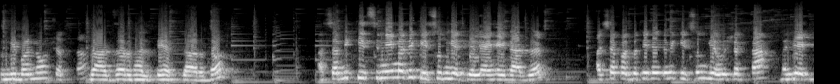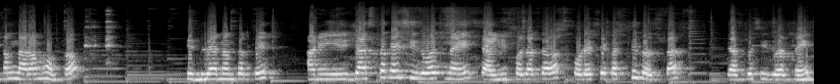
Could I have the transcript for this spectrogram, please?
तुम्ही बनवू शकता. गाजर घालते ह्यातलं अर्ध. असं मी किसणीमध्ये किसून घेतलेले आहे हे गाजर. अशा पद्धतीने तुम्ही किसून घेऊ शकता. म्हणजे एकदम नरम होतं. शिजल्यानंतर ते. आणि जास्त काही शिजवत नाही. चायनीज पदार्थ थोडेसे कच्चेच असतात. जास्त शिजवत नाही.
